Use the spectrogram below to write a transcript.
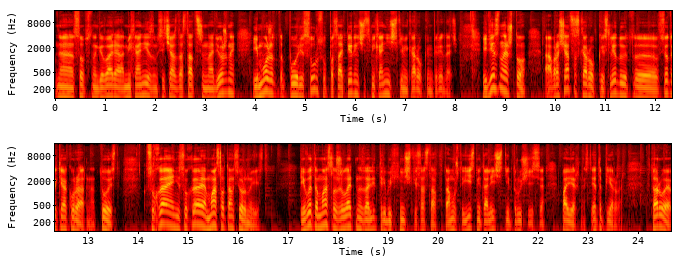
Э, Собственно говоря, механизм сейчас достаточно надежный и может по ресурсу посоперничать с механическими коробками передач. Единственное, что обращаться с коробкой следует все-таки аккуратно. То есть сухая, не сухая, масло там все равно есть. И в это масло желательно залить триботехнический состав, потому что есть металлические трущиеся поверхности. Это первое. Второе.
